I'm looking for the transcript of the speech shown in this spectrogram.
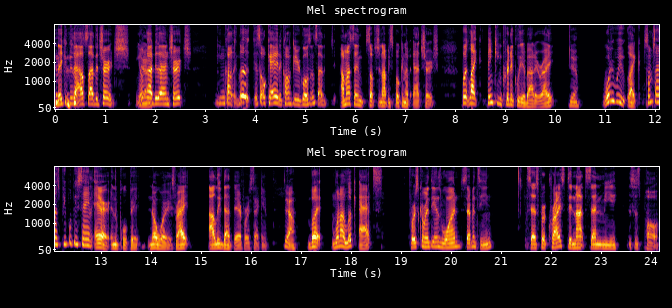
They can do that outside the church. You don't Yeah. gotta do that in church. You can con- look. It's okay to conquer your goals inside. The- I'm not saying stuff should not be spoken of at church, but like thinking critically about it, right? Yeah. What are we like? Sometimes people be saying air in the pulpit. No worries, right? I'll leave that there for a second. yeah, But when I look at 1 Corinthians 1 17, says, For Christ did not send me, this is Paul,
